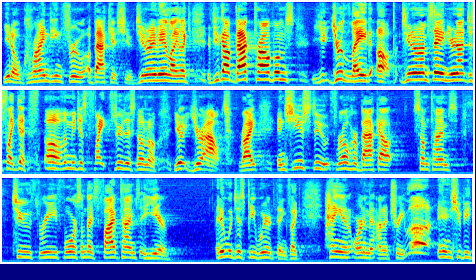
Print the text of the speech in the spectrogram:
you know, grinding through a back issue. Do you know what I mean? Like, like if you got back problems, you, are laid up. Do you know what I'm saying? You're not just like, oh, let me just fight through this. No, no, you're, you're out, right? And she used to throw her back out sometimes two, three, four, sometimes five times a year. And it would just be weird things like hanging an ornament on a tree, ah, and she'd be,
